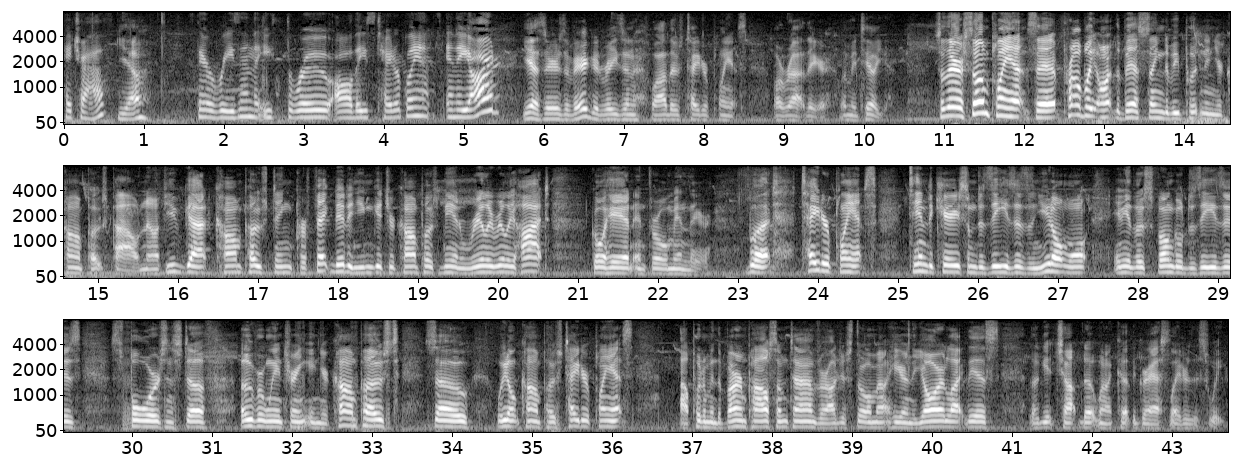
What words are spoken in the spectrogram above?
Hey Trav, Yeah? is there a reason that you threw all these tater plants in the yard? Yes, there is a very good reason why those tater plants are right there. Let me tell you. So there are some plants that probably aren't the best thing to be putting in your compost pile. Now, if you've got composting perfected and you can get your compost being really, really hot, go ahead and throw them in there. But tater plants tend to carry some diseases and you don't want any of those fungal diseases, spores and stuff overwintering in your compost. So we don't compost tater plants. I'll put them in the burn pile sometimes or I'll just throw them out here in the yard like this. They'll get chopped up when I cut the grass later this week.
